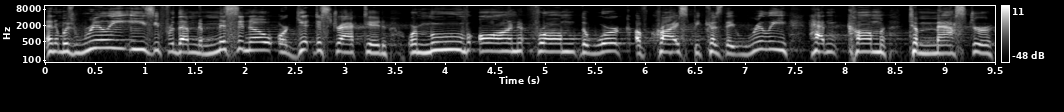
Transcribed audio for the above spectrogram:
And it was really easy for them to miss a note or get distracted or move on from the work of Christ because they really hadn't come to master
